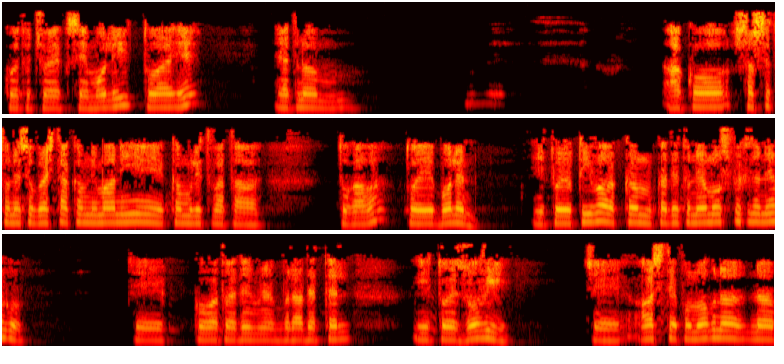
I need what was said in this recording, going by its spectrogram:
който човек се моли, това е една ако сърцето не се обръща към внимание към молитвата, тогава той е болен. И той отива към където няма успех за него. И когато един владетел и той зови, че аз ще помогна на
